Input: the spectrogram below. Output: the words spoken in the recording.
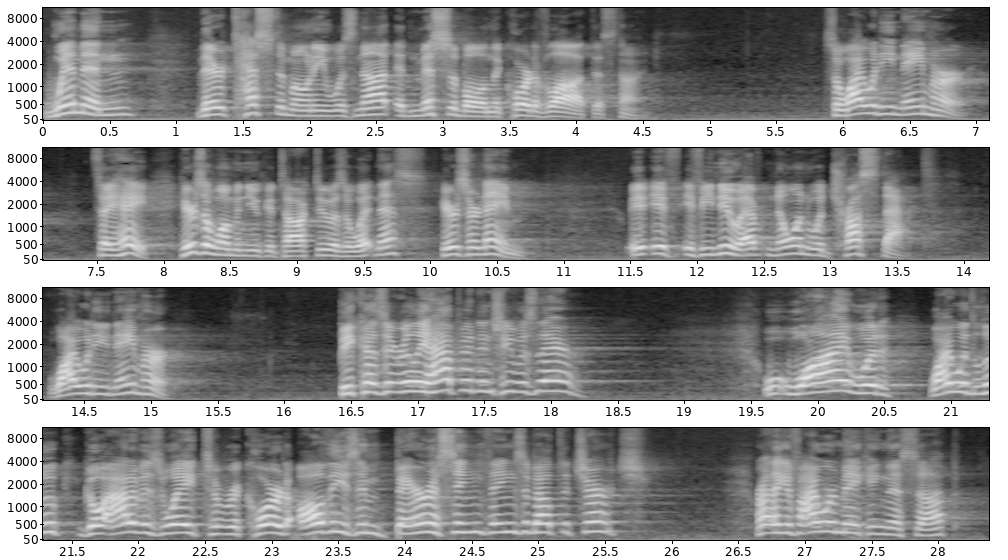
Women, their testimony was not admissible in the court of law at this time. So why would he name her? Say, hey, here's a woman you could talk to as a witness. Here's her name. If, if he knew, no one would trust that. Why would he name her? Because it really happened and she was there. Why would, why would Luke go out of his way to record all these embarrassing things about the church? Right? Like if I were making this up,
